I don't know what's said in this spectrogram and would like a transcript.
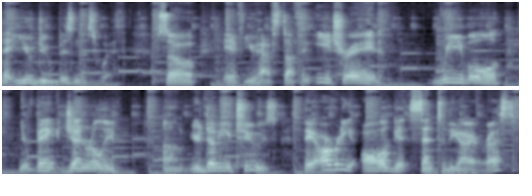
that you do business with. So if you have stuff in E-Trade, Webull, your bank generally, um, your W-2s, they already all get sent to the IRS.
